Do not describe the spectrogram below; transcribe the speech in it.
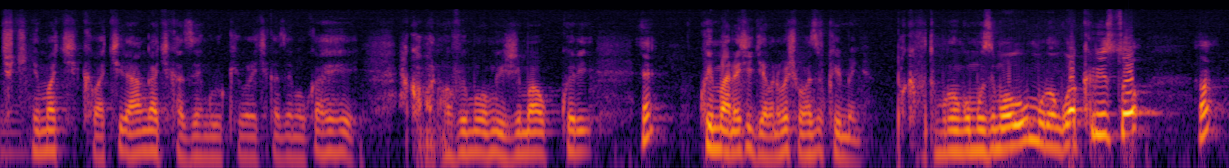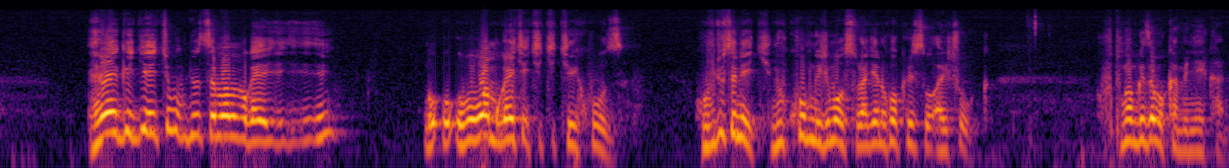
Icyo kinyoma kikaba kiri ahangaha kikazenguruka ibura kikazenguruka hehe ariko abantu bavuye mu mwijima kweri eh ko imana y'iki gihe abantu benshi bamaze kwimenya. Bagafata umurongo muzima w'umurongo wa kristo ha? rega igihe cy'ububyutse bavuga ubu wa ki- kiri kuza? Ububyutse ni iki? Ni uko umwijima wose urangiye nuko kristo ahishuka ubutumwa bwiza bukamenyekana?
